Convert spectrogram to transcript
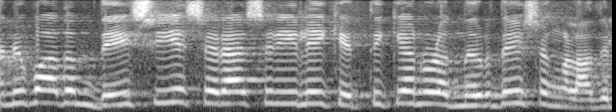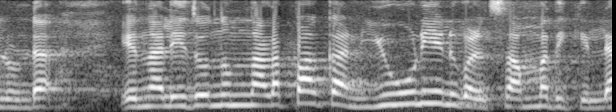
അനുപാതം ദേശീയ ശരാശരിയിലേക്ക് എത്തിക്കാനുള്ള നിർദ്ദേശങ്ങൾ അതിലുണ്ട്. എന്നാൽ ഇതൊന്നും നടപ്പാക്കാൻ യൂണിയനുകൾ സമ്മതിക്കില്ല.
